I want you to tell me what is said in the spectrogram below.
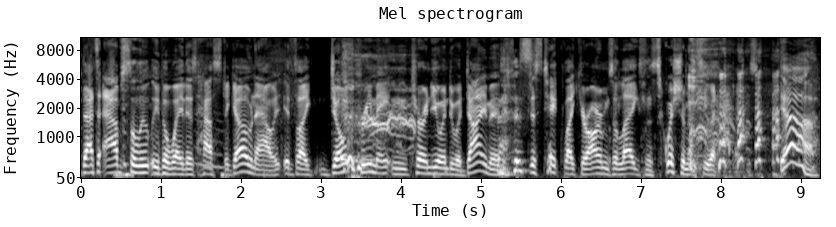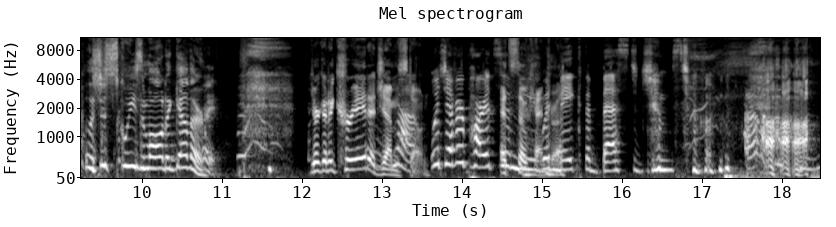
That's absolutely the way this has to go now. It's like don't cremate and turn you into a diamond. Just take like your arms and legs and squish them and see what happens. Yeah, let's just squeeze them all together. Right. You're going to create a gemstone. Yeah, whichever parts it's of so me Kendra. would make the best gemstone.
